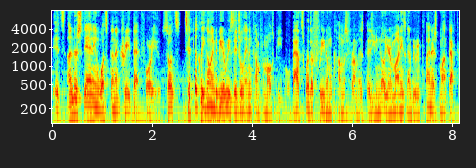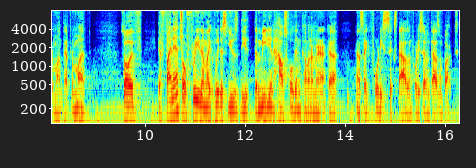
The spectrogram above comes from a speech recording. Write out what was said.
it's understanding what's going to create that for you. So it's typically going to be a residual income for most people. That's where the freedom comes from, is because you know your money's going to be replenished month after month after month. So if if financial freedom, like if we just use the, the median household income in America, and it's like 46,000, 47,000 bucks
